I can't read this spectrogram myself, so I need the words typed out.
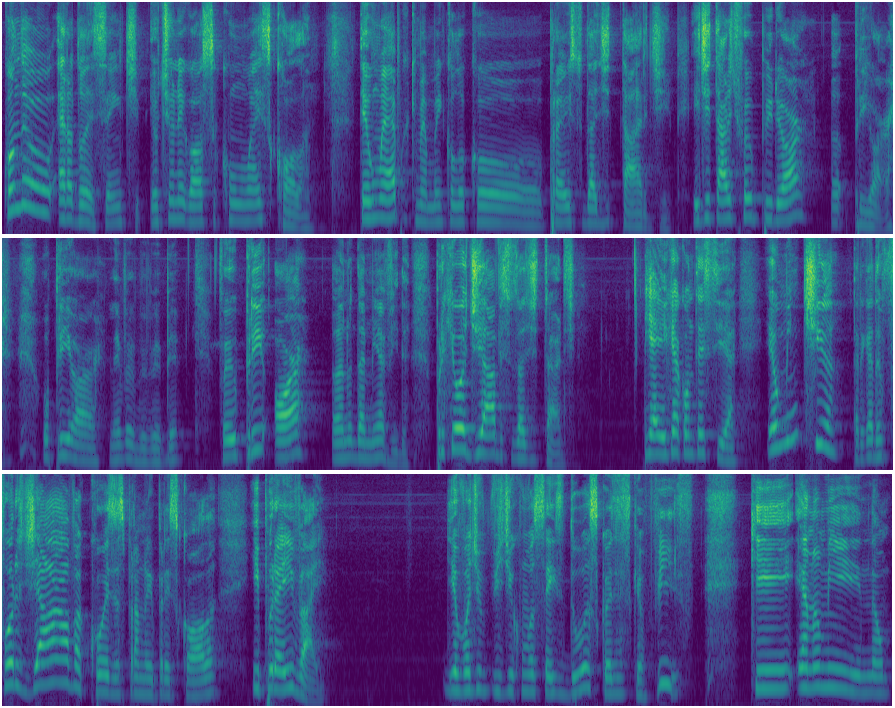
Quando eu era adolescente, eu tinha um negócio com a escola. Teve uma época que minha mãe colocou pra eu estudar de tarde. E de tarde foi o pior. Uh, prior. O prior. Lembra do BBB? Foi o prior ano da minha vida. Porque eu odiava estudar de tarde. E aí o que acontecia? Eu mentia, tá ligado? Eu forjava coisas para não ir pra escola e por aí vai. E eu vou dividir com vocês duas coisas que eu fiz que eu não me. não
